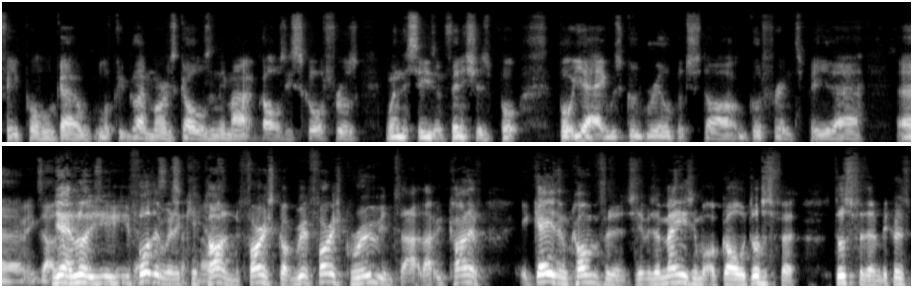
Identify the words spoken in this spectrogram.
people go look at Glenn Murray's goals and the amount of goals he scored for us when the season finishes. But, but yeah, it was good, real good start. Good for him to be there. Uh, exactly. Yeah, look, you, you thought they were going to kick half. on. Forest got Forest grew into that. That kind of it gave them confidence. It was amazing what a goal does for does for them because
